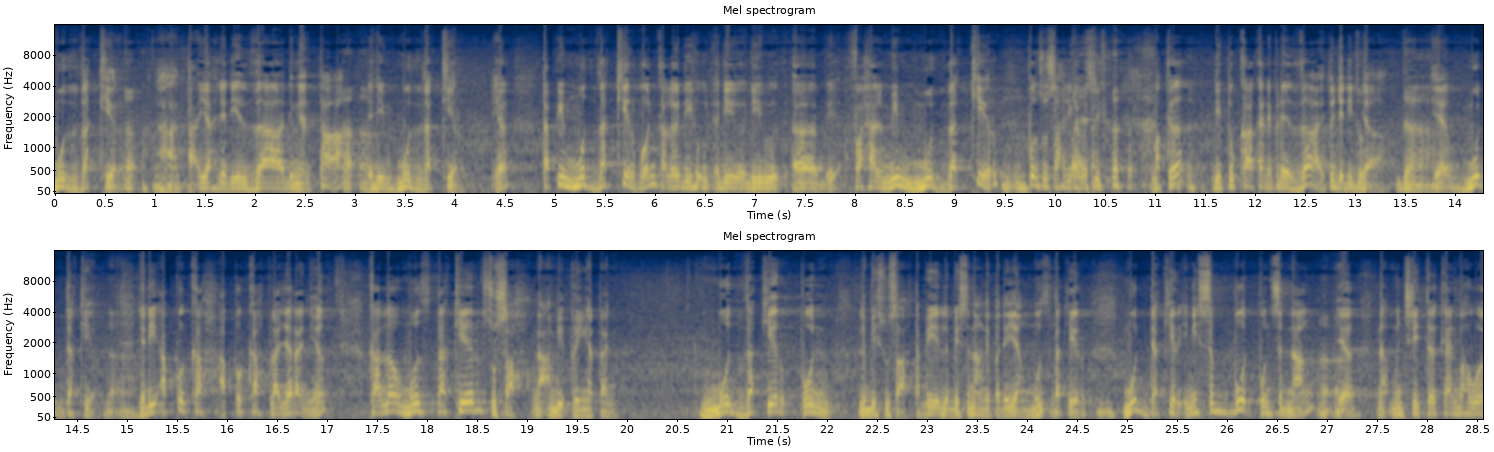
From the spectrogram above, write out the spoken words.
mudzakir ha tak payah jadi za dengan ta Ah, ah. jadi mudzakir ya? Tapi mudzakir pun kalau di di, di uh, fahal mim mudzakir pun susah juga, maka ditukarkan daripada za itu jadi da, Da. ya? Mudzakir. Da. jadi apakah apakah pelajarannya? Kalau mudzakir susah nak ambil peringatan. Mudzakir pun lebih susah. Tapi lebih senang daripada yang mudzakir mudzakir ini sebut pun senang Uh-uh. ya? Nak menceritakan bahawa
